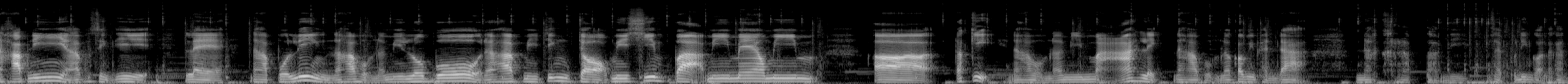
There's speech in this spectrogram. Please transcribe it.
นะครับนี่ครับสิ่งที่แลนะครับโปลิงนะครับผมนะ มีโลโบนะครับ มีจิ้งจอก มีชิบะ มีแมว มี อ่า ดักกี้นะครับผมนะมีหมาเหล็กนะครับผมแล้วก็มีแพนด้านะครับตามนี้ใส่โปลิงก่อนแล้วกัน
